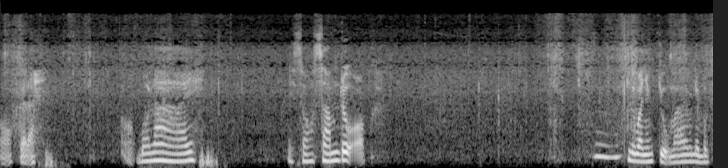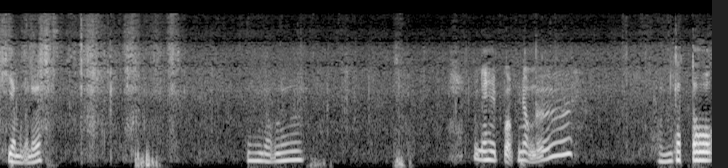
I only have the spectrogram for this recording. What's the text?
ออกก็ได้ ออกบ่ลายไอ้สองสามดอกหรือว่ายังจุมาเดี๋ยวมาเคียมกันเด้อดอกหนึงนี่ในเห็ดปวกพี่น้องเด้อฝนกระตก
